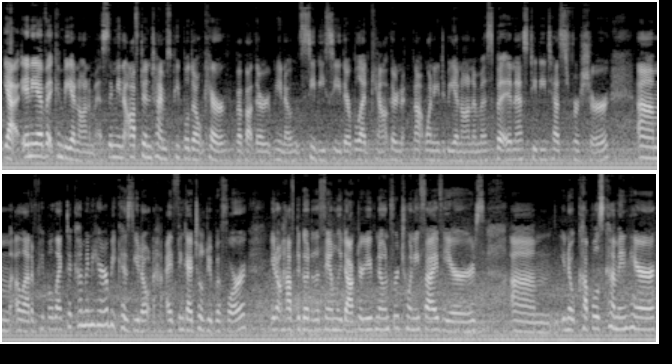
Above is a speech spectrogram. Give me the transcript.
yeah, any of it can be anonymous. I mean, oftentimes people don't care about their, you know, CBC, their blood count. They're not wanting to be anonymous, but an STD test for sure. Um, a lot of people like to come in here because you don't. I think I told you before, you don't have to go to the family doctor you've known for 25 years. Um, you know, couples come in here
